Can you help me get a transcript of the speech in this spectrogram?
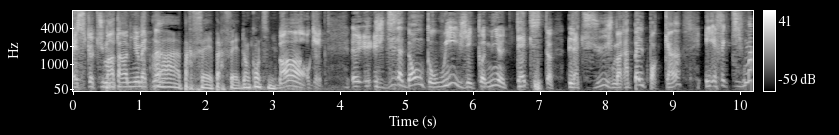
Est-ce que tu m'entends mieux maintenant? Ah, parfait, parfait. Donc, continue. Bon, OK. Euh, je disais donc, oui, j'ai commis un texte là-dessus, je me rappelle pas quand, et effectivement,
